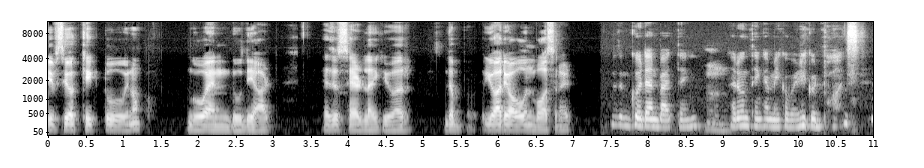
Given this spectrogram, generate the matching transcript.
gives you a kick to you know go and do the art. As you said like you are the you are your own boss right? It's a good and bad thing. I don't think i make a very good boss.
